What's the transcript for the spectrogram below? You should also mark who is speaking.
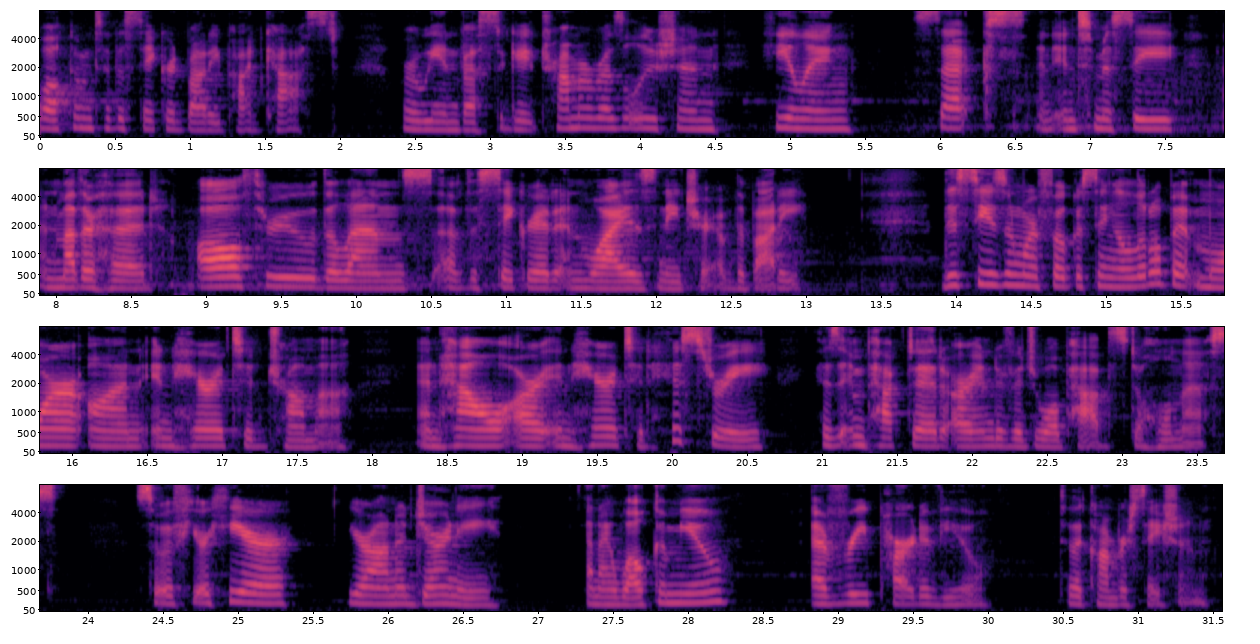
Speaker 1: Welcome to the Sacred Body Podcast, where we investigate trauma resolution, healing, sex, and intimacy, and motherhood, all through the lens of the sacred and wise nature of the body. This season, we're focusing a little bit more on inherited trauma and how our inherited history has impacted our individual paths to wholeness. So, if you're here, you're on a journey, and I welcome you every part of you to the conversation.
